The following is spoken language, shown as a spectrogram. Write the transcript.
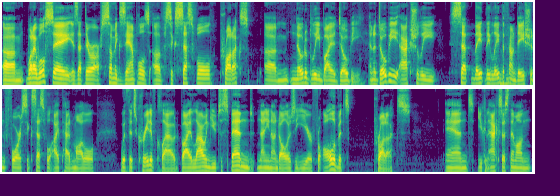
Um, what I will say is that there are some examples of successful products, um, notably by Adobe, and Adobe actually set they they laid the foundation for a successful iPad model with its Creative Cloud by allowing you to spend ninety nine dollars a year for all of its products and you can access them on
